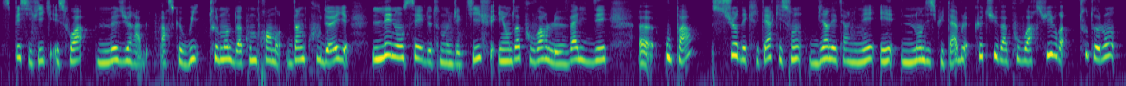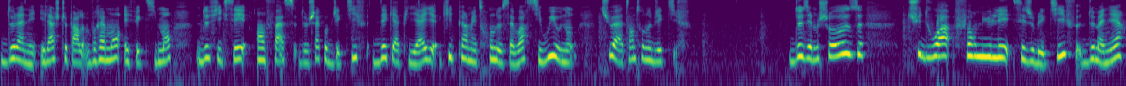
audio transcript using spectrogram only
spécifique et soit mesurable. Parce que oui, tout le monde doit comprendre d'un coup d'œil l'énoncé de ton objectif et on doit pouvoir le valider euh, ou pas sur des critères qui sont bien déterminés et non discutables que tu vas pouvoir suivre tout au long de l'année. Et là, je te parle vraiment effectivement de fixer en face de chaque objectif des KPI qui te permettront de savoir si oui ou non tu as atteint ton objectif. Deuxième chose, tu dois formuler ces objectifs de manière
